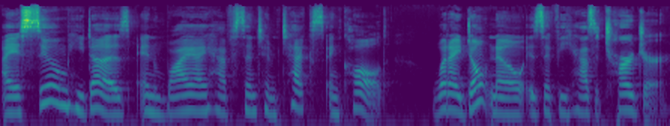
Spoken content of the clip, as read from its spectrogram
I assume he does, and why I have sent him texts and called. What I don't know is if he has a charger.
